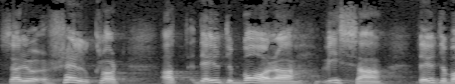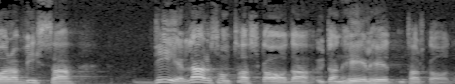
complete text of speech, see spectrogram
så är det ju självklart att det är inte bara vissa, det är inte bara vissa delar som tar skada, utan helheten tar skada.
